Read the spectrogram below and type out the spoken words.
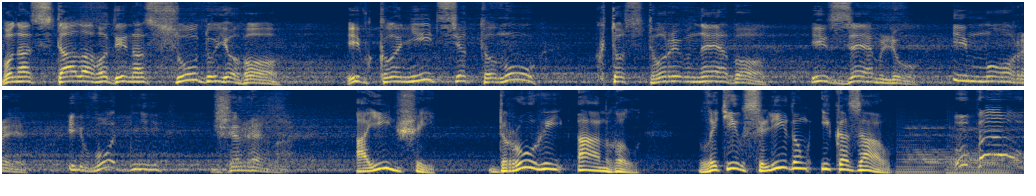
бо настала година суду Його, і вклоніться тому, хто створив небо, і землю, і море, і водні джерела. А інший, другий ангел, летів слідом і казав Упав,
